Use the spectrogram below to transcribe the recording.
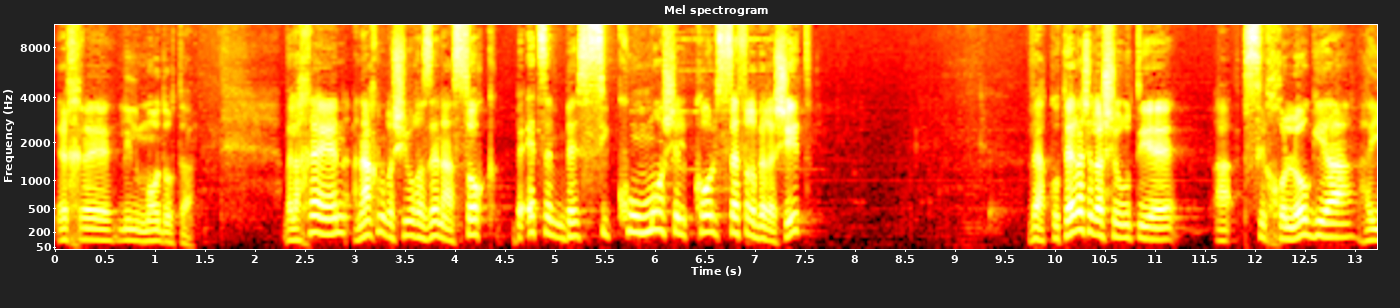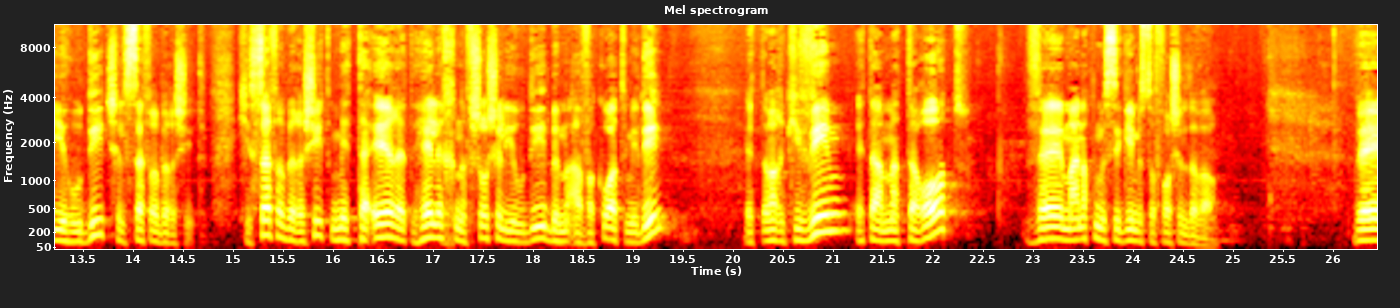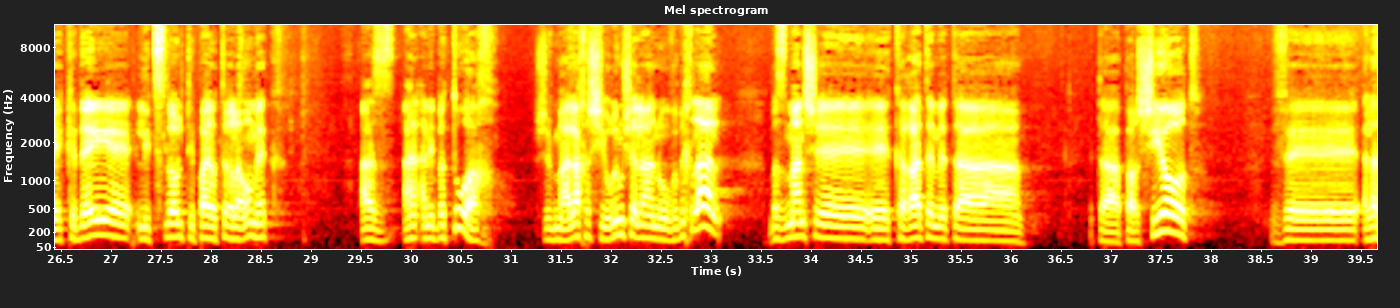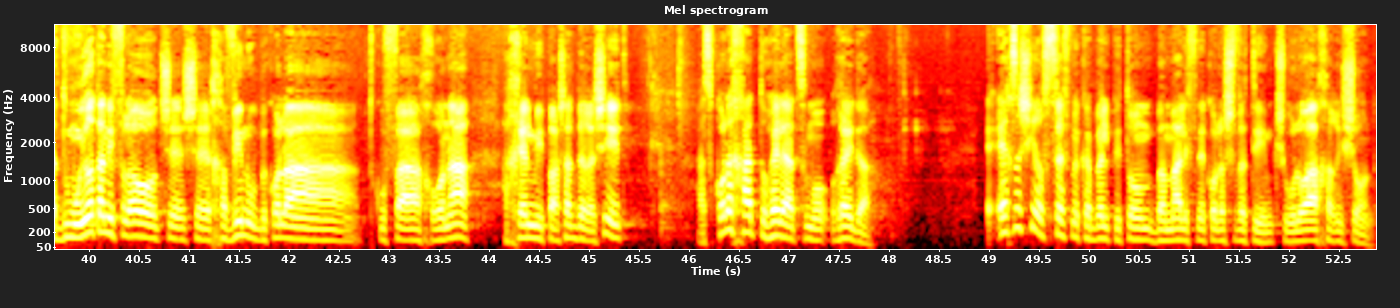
איך אה, ללמוד אותה. ולכן, אנחנו בשיעור הזה נעסוק בעצם בסיכומו של כל ספר בראשית, והכותרת של השיעור תהיה הפסיכולוגיה היהודית של ספר בראשית. כי ספר בראשית מתאר את הלך נפשו של יהודי במאבקו התמידי, את המרכיבים, את המטרות ומה אנחנו משיגים בסופו של דבר. וכדי אה, לצלול טיפה יותר לעומק, אז אני בטוח שבמהלך השיעורים שלנו, ובכלל, בזמן שקראתם את הפרשיות, ועל הדמויות הנפלאות ש, שחווינו בכל התקופה האחרונה, החל מפרשת בראשית, אז כל אחד תוהה לעצמו, רגע, איך זה שיוסף מקבל פתאום במה לפני כל השבטים, כשהוא לא האח הראשון?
